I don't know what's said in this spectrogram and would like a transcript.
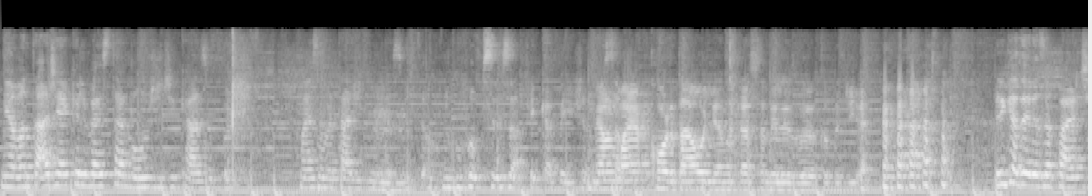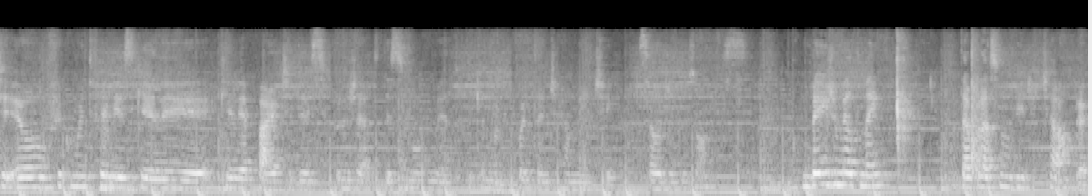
Minha vantagem é que ele vai estar longe de casa por mais da metade do mês, uhum. então não vou precisar ficar beijando. Ela não vai acordar olhando pra essa belezura todo dia. Brincadeiras à parte, eu fico muito feliz que ele, que ele é parte desse projeto, desse movimento, porque importante realmente a saúde dos homens. Um beijo meu também. Até o próximo vídeo. Tchau. Até.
